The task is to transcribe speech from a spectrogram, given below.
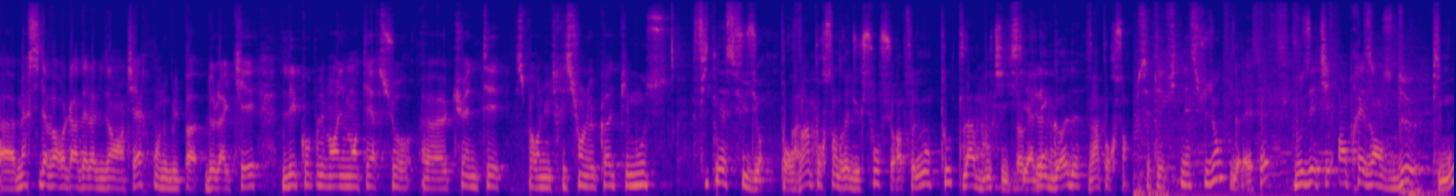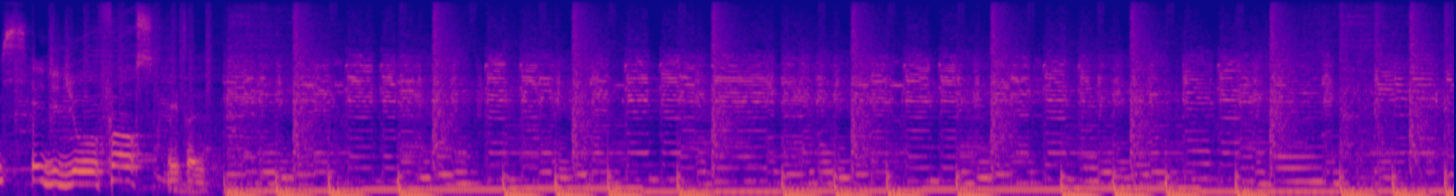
Euh, merci d'avoir regardé la vidéo entière. On n'oublie pas de liker. Les compléments alimentaires sur euh, QNT Sport Nutrition, le code Pimous. Fitness Fusion pour 20% de réduction sur absolument toute la boutique. S'il y a Donc là- des godes, 20%. C'était Fitness Fusion. De la FF, Vous étiez en présence de qui mousse Edidio Force. et fun.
